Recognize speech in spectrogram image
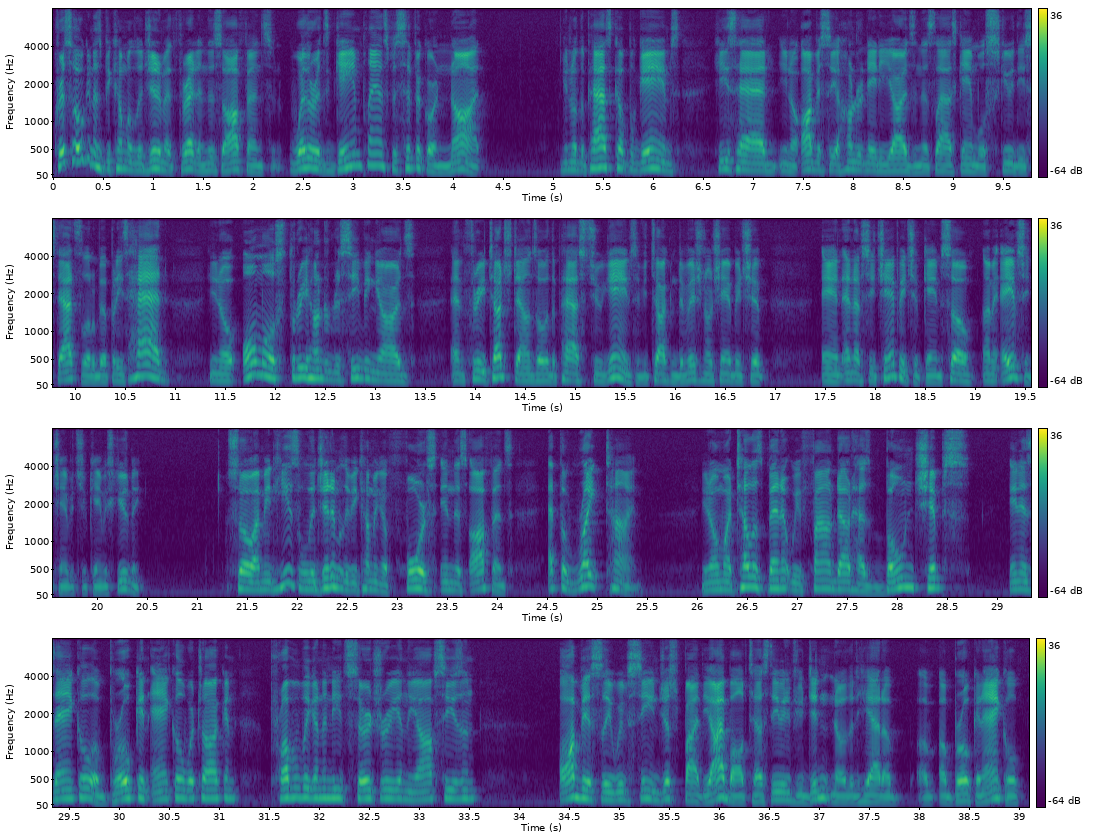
Chris Hogan has become a legitimate threat in this offense, whether it's game plan specific or not. You know, the past couple games, he's had, you know, obviously 180 yards in this last game will skew these stats a little bit, but he's had, you know, almost 300 receiving yards and three touchdowns over the past two games. If you're talking divisional championship and NFC championship game, so I mean AFC championship game, excuse me. So I mean he's legitimately becoming a force in this offense at the right time. You know, Martellus Bennett we found out has bone chips in his ankle, a broken ankle we're talking, probably going to need surgery in the offseason. Obviously, we've seen just by the eyeball test, even if you didn't know that he had a, a, a broken ankle,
